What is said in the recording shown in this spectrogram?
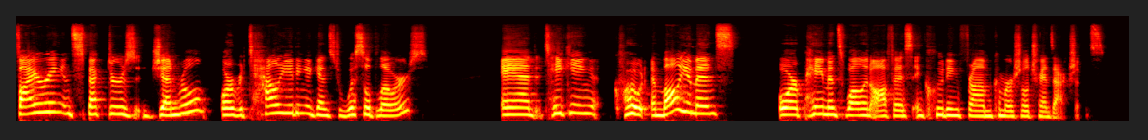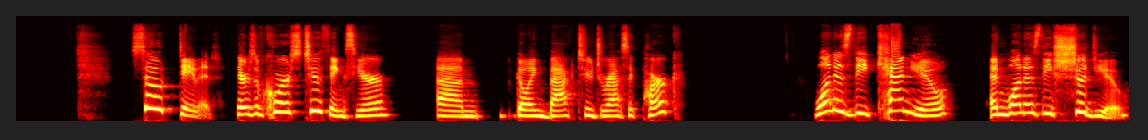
firing inspectors general or retaliating against whistleblowers, and taking, quote, emoluments or payments while in office, including from commercial transactions. So, David, there's of course two things here. Um, going back to Jurassic Park, one is the can you, and one is the should you.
